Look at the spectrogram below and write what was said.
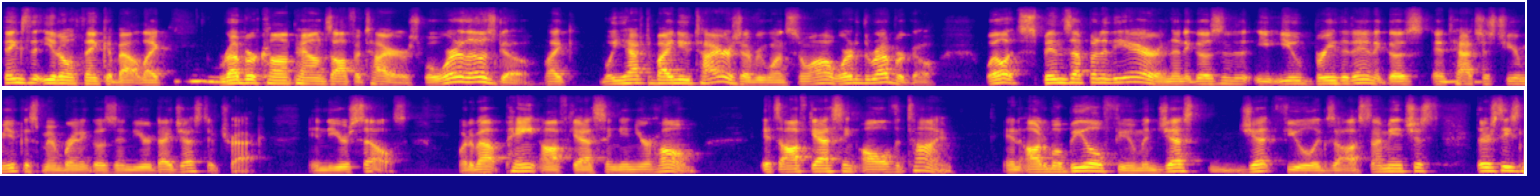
things that you don't think about, like mm-hmm. rubber compounds off of tires. Well, where do those go? Like, well, you have to buy new tires every once in a while. Where did the rubber go? Well, it spins up into the air and then it goes into, you, you breathe it in, it goes, mm-hmm. attaches to your mucous membrane, it goes into your digestive tract, into your cells. What about paint off gassing in your home? It's off gassing all the time and automobile fume and just jet fuel exhaust. I mean, it's just there's these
